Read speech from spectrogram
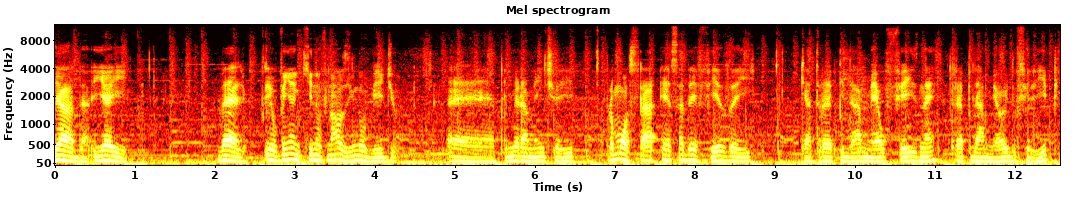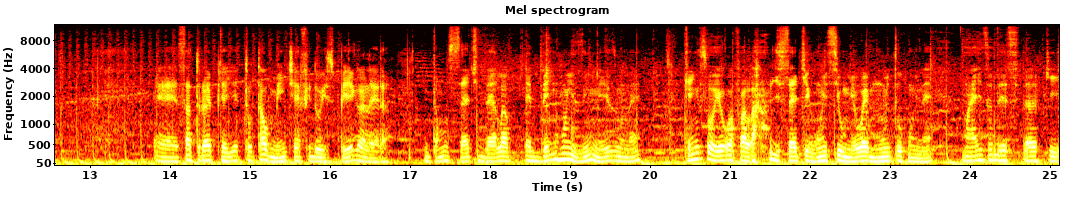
Rapaziada, e aí? Velho, eu venho aqui no finalzinho do vídeo, é, primeiramente aí, pra mostrar essa defesa aí que a trap da Mel fez, né? Trap da Mel e do Felipe. É, essa trap aí é totalmente F2P, galera. Então o set dela é bem ruimzinho mesmo, né? Quem sou eu a falar de set ruim se o meu é muito ruim, né? Mas o desse daqui,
